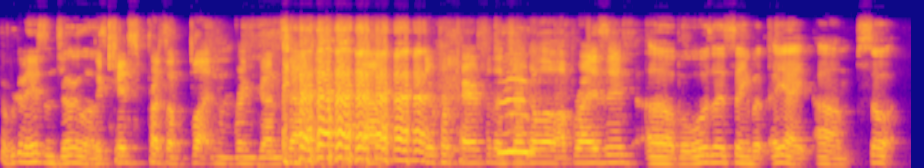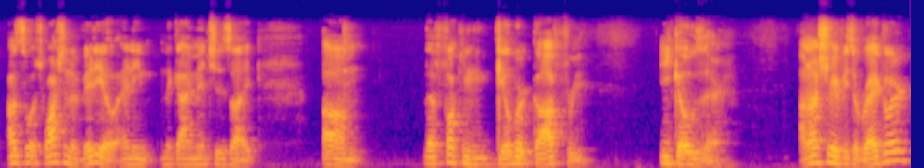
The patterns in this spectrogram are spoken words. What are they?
We're gonna hit some juggalos. The kids press a button, bring guns out. They freak out. They're prepared for the juggalo uprising. Uh, but what was I saying? But uh, yeah, um, so I was watching a video and he, the guy mentions like, um, that fucking Gilbert Godfrey, he goes there. I'm not sure if he's a regular,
